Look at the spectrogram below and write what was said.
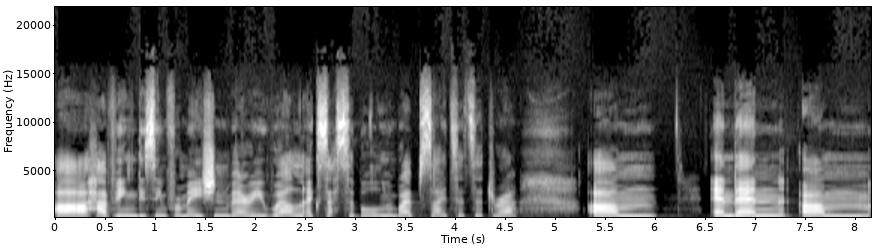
uh, having this information very well accessible on websites, etc. Um, and then um,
